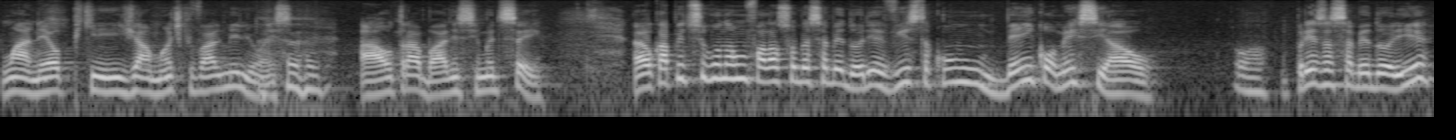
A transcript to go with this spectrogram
um anel pequenininho de diamante que vale milhões. Há o trabalho em cima disso aí. É, o capítulo 2 nós vamos falar sobre a sabedoria vista como um bem comercial. Oh. O preço da sabedoria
